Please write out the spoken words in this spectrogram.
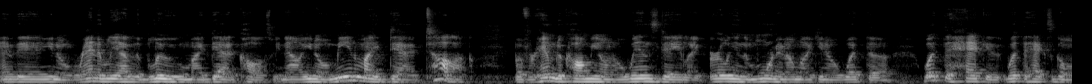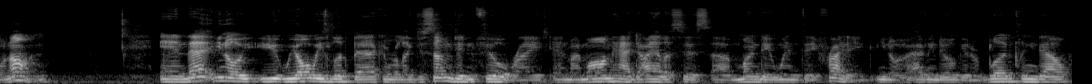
And then, you know, randomly out of the blue, my dad calls me. Now, you know, me and my dad talk, but for him to call me on a Wednesday, like early in the morning, I'm like, you know, what the, what the heck is, what the heck's going on? And that, you know, you, we always look back and we're like, just something didn't feel right. And my mom had dialysis uh, Monday, Wednesday, Friday, you know, having to go get her blood cleaned out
